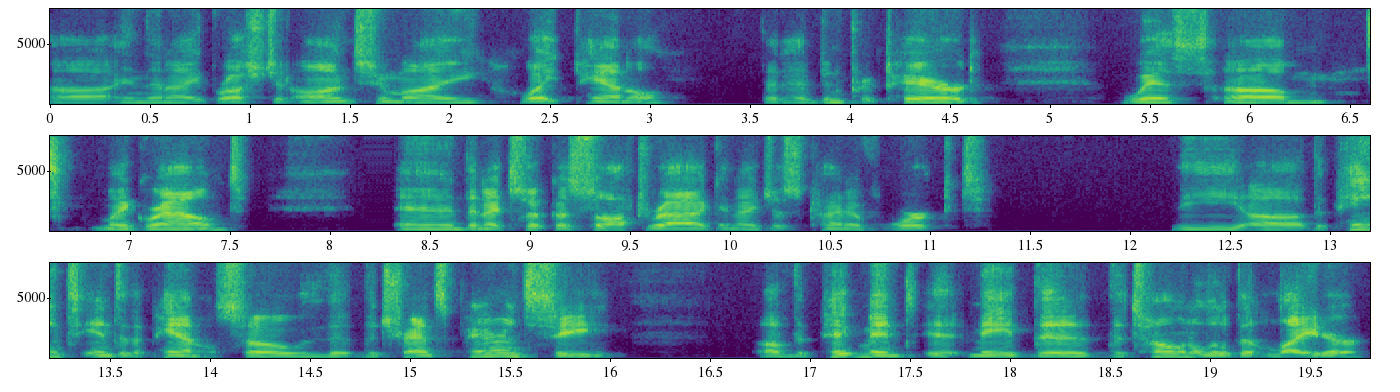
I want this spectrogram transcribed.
Uh, and then I brushed it onto my white panel that had been prepared with um, my ground. And then I took a soft rag and I just kind of worked the, uh, the paint into the panel. So the, the transparency of the pigment, it made the, the tone a little bit lighter.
